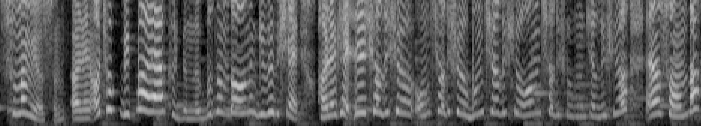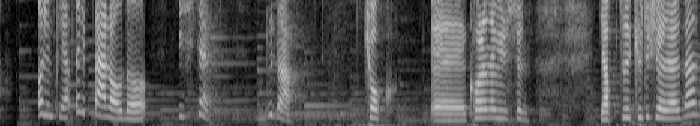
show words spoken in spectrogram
Sunamıyorsun. Örneğin o çok büyük bir hayal kırgınlığı. Bunun da onun gibi bir şey. Hareketleri çalışıyor, onu çalışıyor, bunu çalışıyor, onu çalışıyor, bunu çalışıyor. En sonunda olimpiyatlar iptal oldu. İşte bu da çok eee, koronavirüsün yaptığı kötü şeylerden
